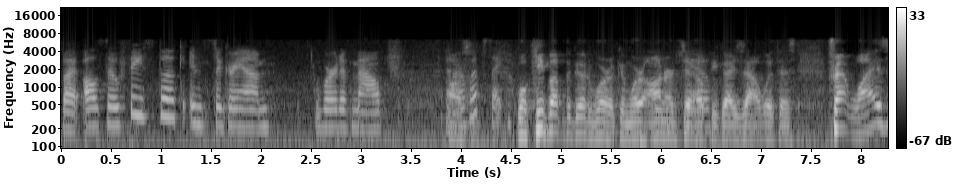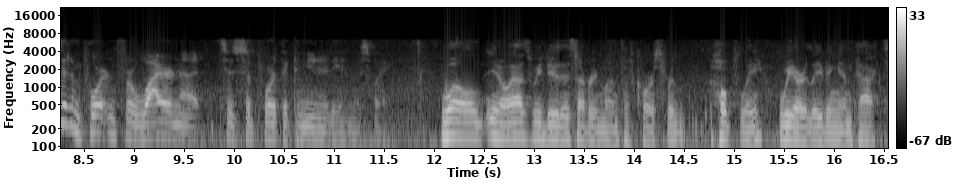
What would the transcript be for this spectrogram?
but also Facebook, Instagram, word of mouth, and Awesome. our website. Well, keep up the good work, and we're honored to you. help you guys out with this. Trent, why is it important for WireNut to support the community in this way? Well, you know, as we do this every month, of course, we're hopefully we are leaving impact.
